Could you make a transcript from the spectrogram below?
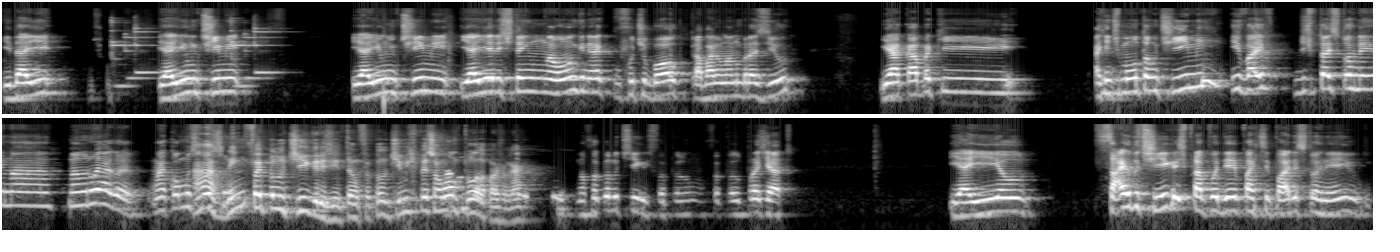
E daí. E aí um time. E aí um time. E aí eles têm uma ONG, né? Futebol, trabalham lá no Brasil. E acaba que a gente monta um time e vai disputar esse torneio na, na Noruega. Não é como se ah, fosse... nem foi pelo Tigres, então. Foi pelo time que o pessoal não, montou lá para jogar. Não foi pelo Tigres, foi pelo, foi pelo projeto. E aí eu saio do Tigres para poder participar desse torneio.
